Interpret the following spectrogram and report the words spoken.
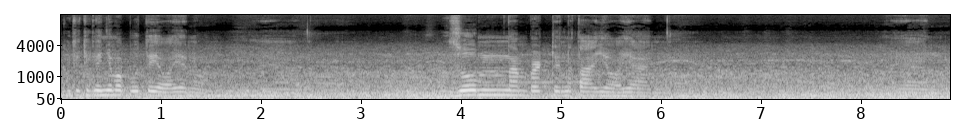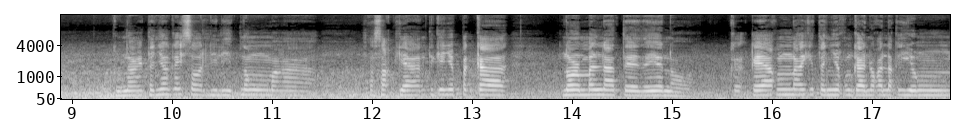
kung titignan niyo mabuti oh ayan oh zoom number 10 na tayo ayan ayan Kung nakita nyo guys, oh, lilit ng mga sasakyan. Tignan nyo pagka normal natin, ayan o. K- kaya kung nakikita nyo kung gaano kalaki yung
